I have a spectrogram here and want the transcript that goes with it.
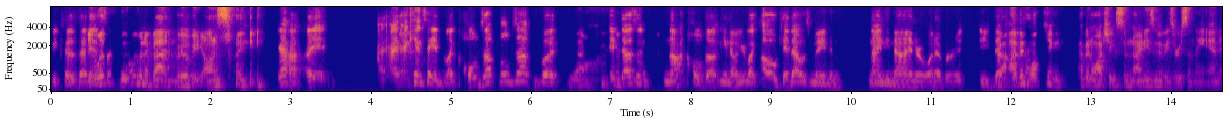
because that it, is, was, it wasn't a bad movie, honestly. Yeah, I, I, I, can't say it like holds up, holds up, but it doesn't not hold up. You know, you're like, oh, okay, that was made in '99 or whatever. It, yeah, I've been watching, I've been watching some '90s movies recently, and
